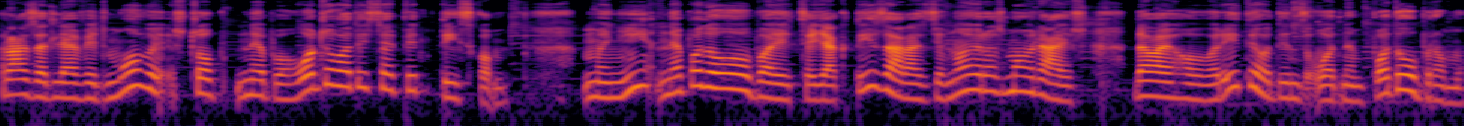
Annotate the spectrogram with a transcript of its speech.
Фраза для відмови, щоб не погоджуватися під тиском. Мені не подобається, як ти зараз зі мною розмовляєш. Давай говорити один з одним по-доброму.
